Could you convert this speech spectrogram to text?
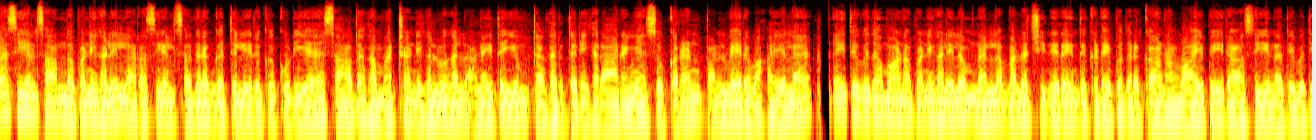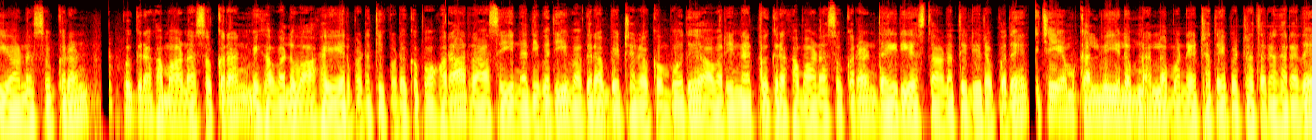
அரசியல் சார்ந்த பணிகளில் அரசியல் சதுரங்கத்தில் இருக்கக்கூடிய சாதகமற்ற நிகழ்வுகள் அனைத்தையும் தகர்த்தறிகிறாருங்க சுக்கரன். பல்வேறு வகையில அனைத்து விதமான பணிகளிலும் நல்ல வளர்ச்சி நிறைந்து கிடைப்பதற்கான வாய்ப்பை ராசியின் அதிபதியான சுக்கரன் நட்பு கிரகமான சுக்கரன் மிக வலுவாக ஏற்படுத்தி கொடுக்க போகிறார். ராசியின் அதிபதி வகரம் பெற்றிருக்கும் போது அவரின் நட்பு கிரகமான சுக்கரன் தைரியஸ்தானத்தில் இருப்பது நிச்சயம் கல்வியிலும் நல்ல முன்னேற்றத்தை பெற்று தருகிறது.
